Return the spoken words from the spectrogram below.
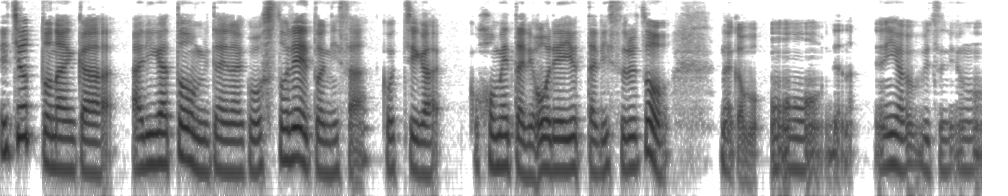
で、ちょっとなんか、ありがとうみたいな、こう、ストレートにさ、こっちがこう褒めたり、お礼言ったりすると、なんかもう、おー、みたいな。いや、別に、うん、み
